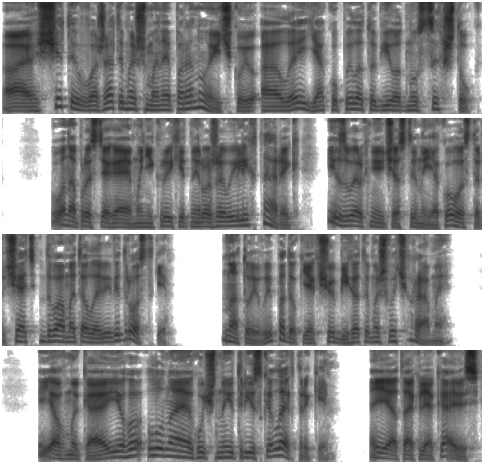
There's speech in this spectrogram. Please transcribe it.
А ще ти вважатимеш мене параноїчкою, але я купила тобі одну з цих штук. Вона простягає мені крихітний рожевий ліхтарик, із верхньої частини якого стирчать два металеві відростки. На той випадок, якщо бігатимеш вечорами. Я вмикаю його, лунає гучний тріск електрики. Я так лякаюсь,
